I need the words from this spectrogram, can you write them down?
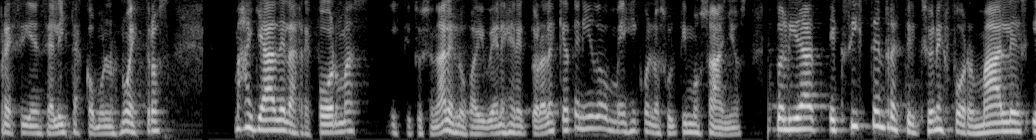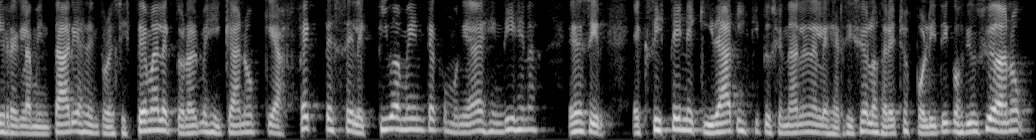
presidencialistas como los nuestros, más allá de las reformas institucionales, los vaivenes electorales que ha tenido México en los últimos años. En la actualidad, ¿existen restricciones formales y reglamentarias dentro del sistema electoral mexicano que afecte selectivamente a comunidades indígenas? Es decir, ¿existe inequidad institucional en el ejercicio de los derechos políticos de un ciudadano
